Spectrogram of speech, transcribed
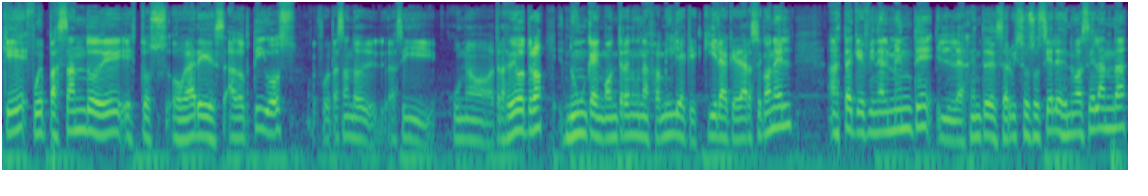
que fue pasando de estos hogares adoptivos, fue pasando así uno atrás de otro, nunca encontrando una familia que quiera quedarse con él, hasta que finalmente la gente de servicios sociales de Nueva Zelanda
